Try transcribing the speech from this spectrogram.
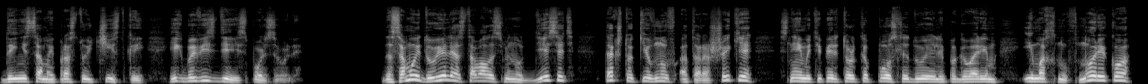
да и не самой простой чисткой, их бы везде использовали. До самой дуэли оставалось минут десять, так что, кивнув Атарашеке, с ней мы теперь только после дуэли поговорим, и махнув Норико,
